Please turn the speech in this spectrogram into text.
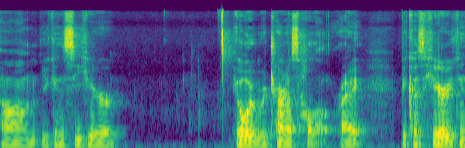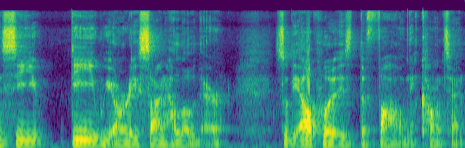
um, you can see here, it will return us hello, right? Because here you can see D, we already assigned hello there. So the output is the file and the content.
